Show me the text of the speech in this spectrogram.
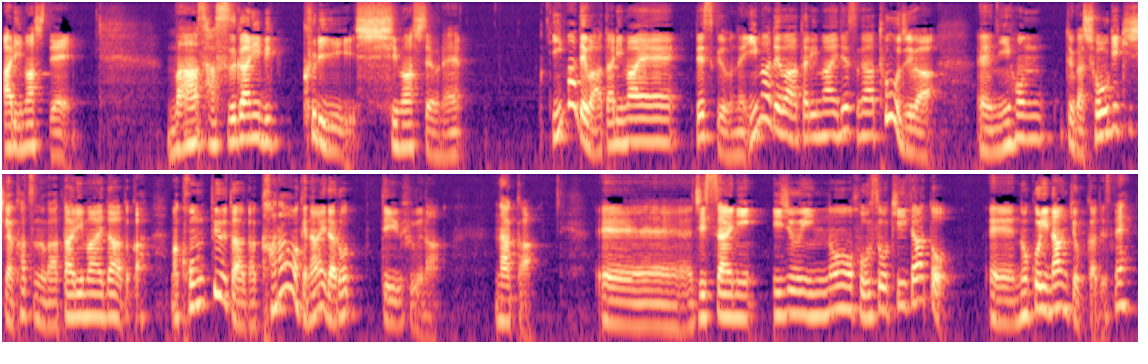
ありまして、まあさすがにびっくりしましたよね。今では当たり前ですけどね、今では当たり前ですが、当時は、え日本というか将棋棋士が勝つのが当たり前だとか、まあ、コンピューターがかなうわけないだろっていう風な中、えー実際に伊集院の放送を聞いた後、えー残り何局かですね、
